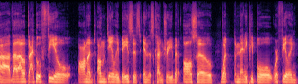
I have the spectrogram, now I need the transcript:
uh, that a lot of black people feel on a on a daily basis in this country, but also what many people were feeling,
